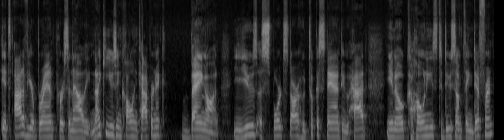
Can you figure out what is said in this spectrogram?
it's out of your brand personality, Nike using Colin Kaepernick, bang on. You use a sports star who took a stand, who had, you know, cojones to do something different,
